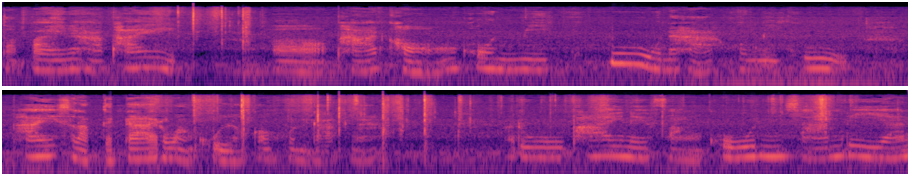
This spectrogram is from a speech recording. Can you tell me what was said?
ต่อไปนะคะไพ่พาร์ทของคนมีคู่นะคะ คนมีคู่ไพ่สลับกันได้ระหว่างคุณแล้วก็คนรักนะมาดูไพ่ในฝั่งคุณสามเหรียญ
